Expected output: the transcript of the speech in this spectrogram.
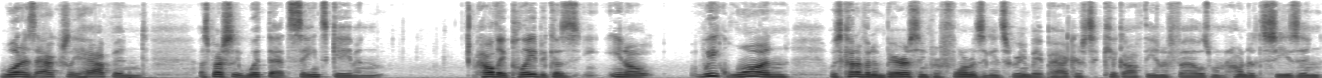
what has actually happened – especially with that Saints game and how they played because you know week one was kind of an embarrassing performance against Green Bay Packers to kick off the NFL's 100th season.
